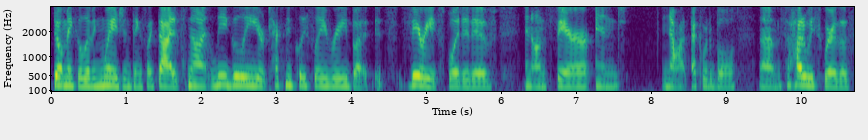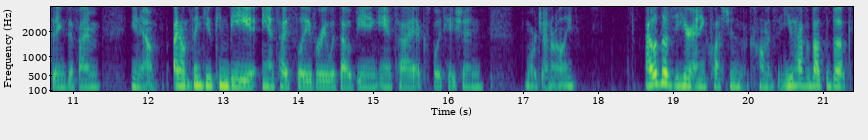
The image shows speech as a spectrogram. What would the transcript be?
don't make a living wage and things like that. It's not legally or technically slavery, but it's very exploitative and unfair and not equitable. Um, so how do we square those things if I'm you know, I don't think you can be anti slavery without being anti exploitation more generally. I would love to hear any questions or comments that you have about the book.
